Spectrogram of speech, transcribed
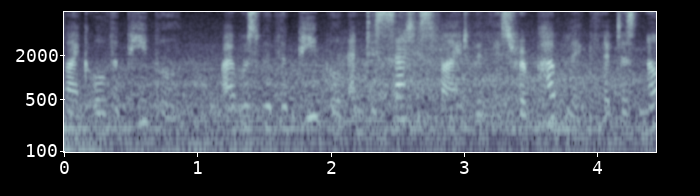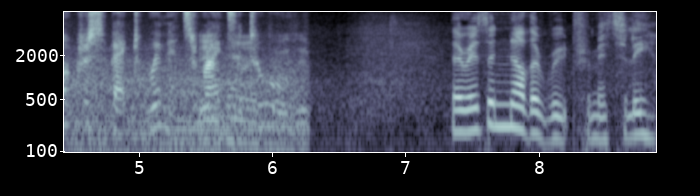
Like all the people, I was with the people and dissatisfied with this republic that does not respect women's rights at all. There is another route from Italy,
